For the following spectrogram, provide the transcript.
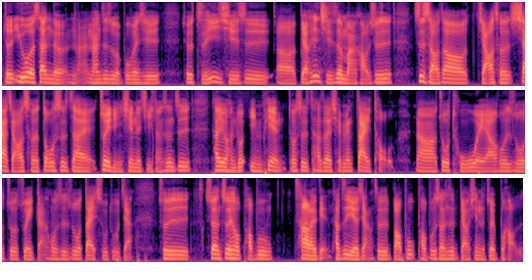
就 U 二三的男男子组的部分，其实就子毅其实是呃表现其实蛮好，就是至少到脚车下脚车都是在最领先的集团，甚至他有很多影片都是他在前面带头，那做突围啊，或者说做追赶，或是做带速度这样。所以虽然最后跑步差了点，他自己有讲，就是跑步跑步算是表现的最不好的，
